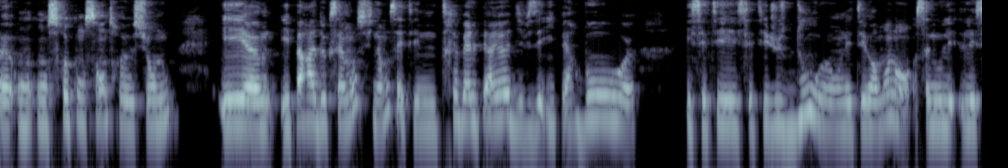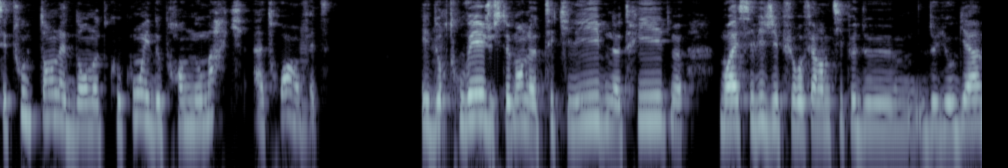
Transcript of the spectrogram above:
euh, on, se reconcentre euh, sur nous. Et, euh, et, paradoxalement, finalement, ça a été une très belle période. Il faisait hyper beau et c'était c'était juste doux. On était vraiment dans, ça nous laissait tout le temps d'être dans notre cocon et de prendre nos marques à trois en mm. fait, et de retrouver justement notre équilibre, notre rythme. Moi, assez vite, j'ai pu refaire un petit peu de, de yoga,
